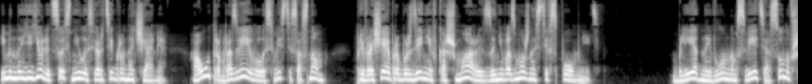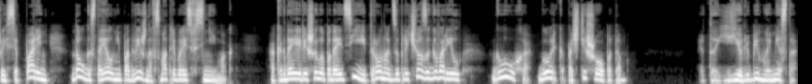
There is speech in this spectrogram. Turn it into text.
Именно ее лицо снилось Вертигру ночами, а утром развеивалось вместе со сном, превращая пробуждение в кошмар из-за невозможности вспомнить. Бледный в лунном свете осунувшийся парень долго стоял неподвижно, всматриваясь в снимок. А когда я решила подойти и тронуть за плечо, заговорил глухо, горько, почти шепотом. «Это ее любимое место.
